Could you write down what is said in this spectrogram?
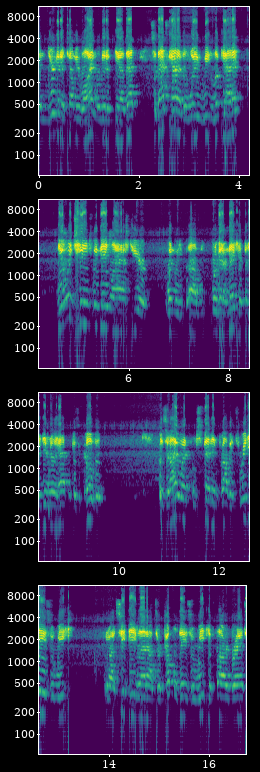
and you're going to tell me why, and we're going to, you know, that. So that's kind of the way we look at it. The only change we made last year when we um, were going to make it, but it didn't really happen because of COVID, was that I went from spending probably three days a week you know, CD let out there a couple days a week at Flowery Branch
